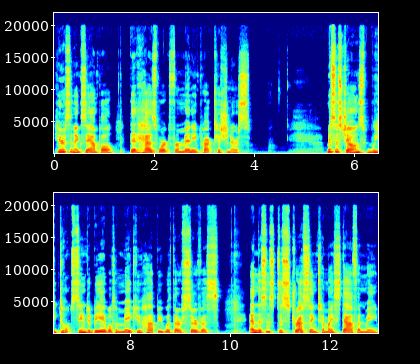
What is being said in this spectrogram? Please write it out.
here's an example that has worked for many practitioners. Mrs. Jones, we don't seem to be able to make you happy with our service, and this is distressing to my staff and me.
